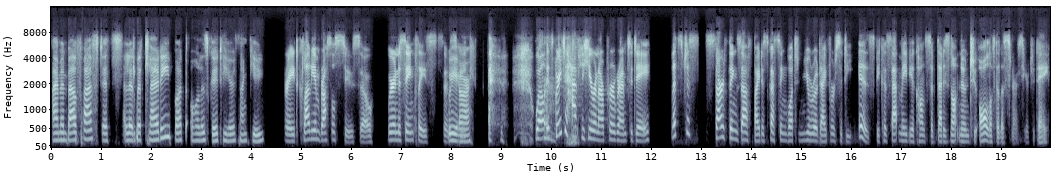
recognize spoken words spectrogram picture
I'm in Belfast. It's a little bit cloudy, but all is good here. Thank you. Great. Cloudy in Brussels too. So we're in the same place. So we are. well, it's great to have you here on our program today. Let's just start things off by discussing what neurodiversity is, because that may be a concept that is not known to all of the listeners here today.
